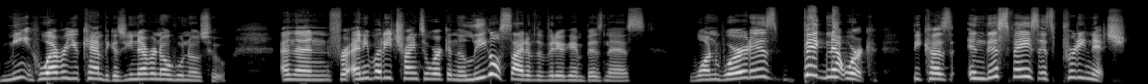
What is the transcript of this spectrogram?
Meet whoever you can because you never know who knows who. And then for anybody trying to work in the legal side of the video game business, one word is big network because in this space it's pretty niche.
